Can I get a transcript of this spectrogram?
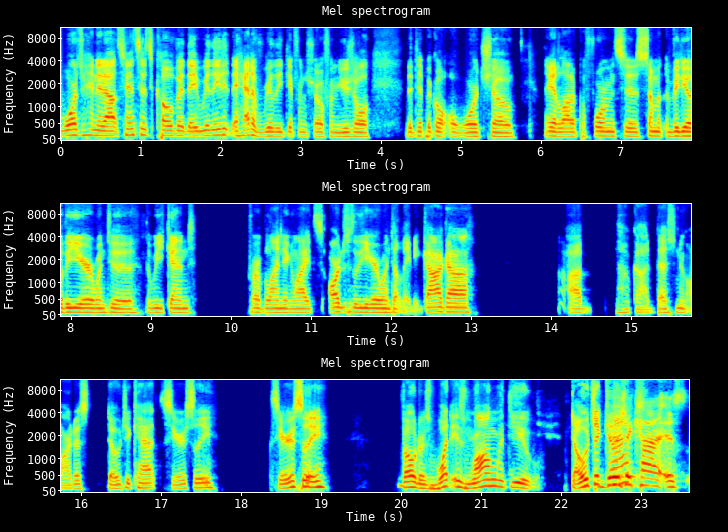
awards are handed out. Since it's COVID, they really they had a really different show from usual, the typical award show. They had a lot of performances. Some of the video of the year went to the Weeknd for Blinding Lights. Artist of the year went to Lady Gaga. Uh, oh God, best new artist Doja Cat. Seriously, seriously, voters, what is wrong with you? Doja Cat. Doja Cat is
